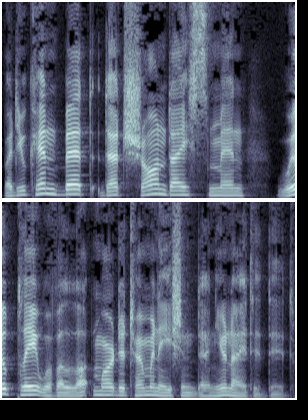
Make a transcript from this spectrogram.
but you can bet that Sean Dyche's men will play with a lot more determination than United did.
